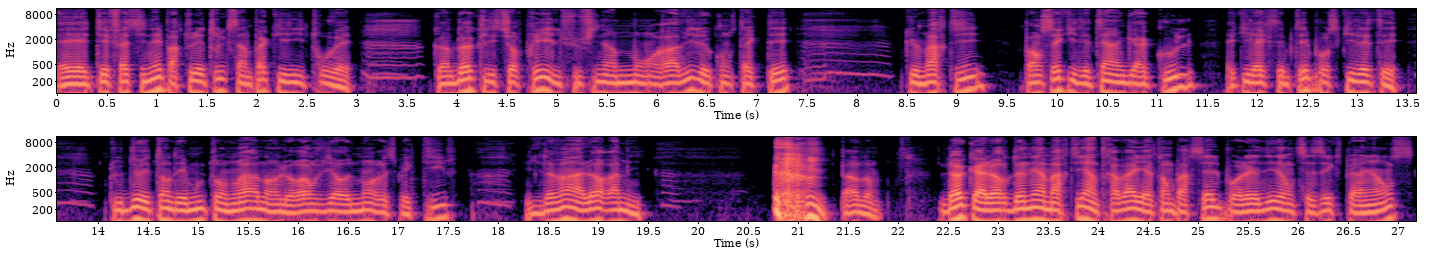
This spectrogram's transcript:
et a été fasciné par tous les trucs sympas qu'il y trouvait. Quand Doc l'y surprit, il fut finalement ravi de constater que Marty pensait qu'il était un gars cool et qu'il acceptait pour ce qu'il était. Tous deux étant des moutons noirs dans leur environnement respectif, ils devinrent alors amis. Pardon. Doc a alors donné à Marty un travail à temps partiel pour l'aider dans ses expériences,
